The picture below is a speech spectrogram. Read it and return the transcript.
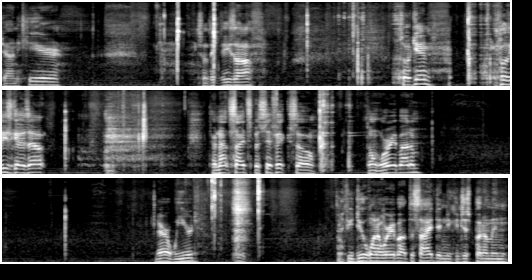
Down here. So take these off. So again, pull these guys out. They're not side specific, so don't worry about them. They're weird. If you do want to worry about the side, then you can just put them in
